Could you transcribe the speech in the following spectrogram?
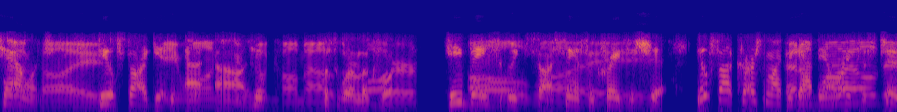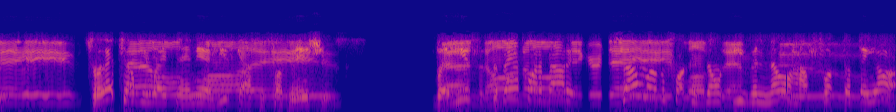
challenged, baptized. he'll start getting uh, wants uh he'll come out what's of the word I'm looking for? He basically All starts saying some crazy shit. He'll start cursing like a goddamn racist too. So that tells you right there and there he's got some fucking issues. But And here's the, no, the bad part about it: Dave some motherfuckers don't even know how fucked up they are,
